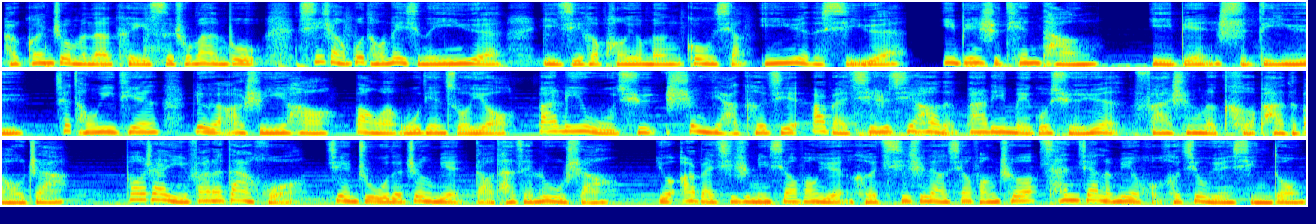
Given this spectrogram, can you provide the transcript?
而观众们呢，可以四处漫步，欣赏不同类型的音乐，以及和朋友们共享音乐的喜悦。一边是天堂，一边是地狱。在同一天，六月二十一号傍晚五点左右，巴黎五区圣雅克街二百七十七号的巴黎美国学院发生了可怕的爆炸。爆炸引发了大火，建筑物的正面倒塌在路上。有二百七十名消防员和七十辆消防车参加了灭火和救援行动。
